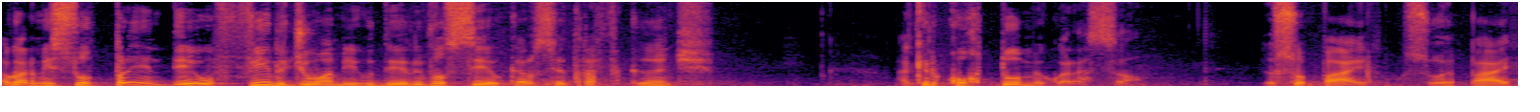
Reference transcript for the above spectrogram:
Agora me surpreendeu o filho de um amigo dele, e você, eu quero ser traficante. Aquilo cortou meu coração. Eu sou pai, o senhor é pai.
